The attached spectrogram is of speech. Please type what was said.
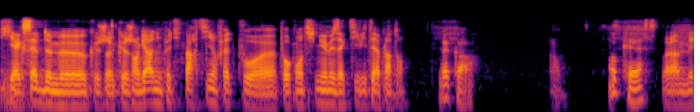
qui acceptent de me, que, j'en garde une petite partie en fait pour, pour continuer mes activités à plein temps. D'accord. Ok. Voilà, mais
